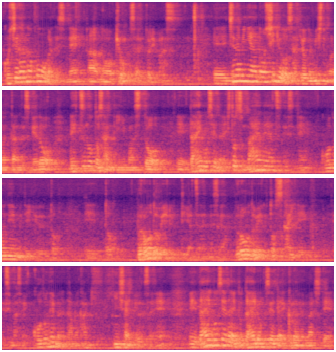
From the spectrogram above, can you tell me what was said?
こちらの方がですねあの強化されております。えー、ちなみにあの資料を先ほど見せてもらったんですけどレッツノートさんで言いますと、えー、第5世代一つ前のやつですね。コードネームで言うと,、えーと、ブロードウェルっていうやつなんですがブロードウェルとスカイレイク。すいません。コードネームは名前気にしないでくださいね、え、第5世代と第6世代比べまして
